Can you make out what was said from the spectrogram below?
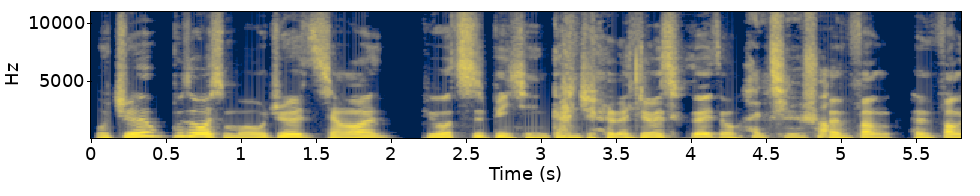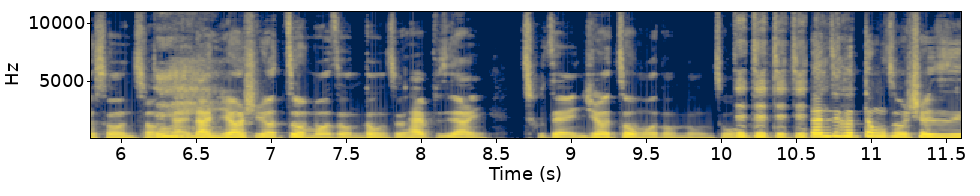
我觉得不知道为什么，我觉得想要，比如说吃冰淇淋，感觉人就会处在一种很清爽。很放、很放松的状态。对然后你要需要做某种动作，它也不是让你处在你需要做某种动作对，对对对，但这个动作却是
